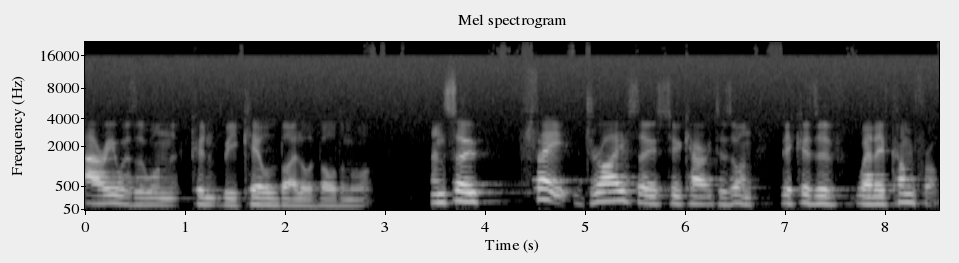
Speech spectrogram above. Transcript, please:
Harry was the one that couldn't be killed by Lord Voldemort. And so fate drives those two characters on because of where they've come from.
